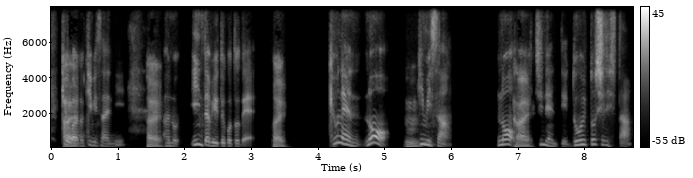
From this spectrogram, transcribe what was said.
今日はあの、キミさんに、はい。あの、インタビューということで、はい。去年のうんキミさんのはい1年ってどういう年でした、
